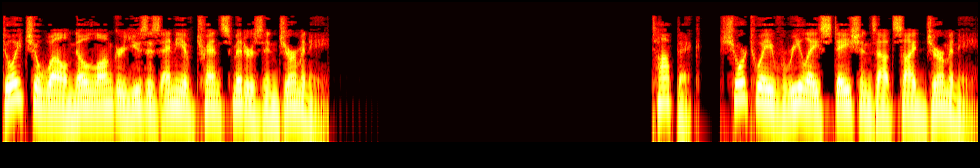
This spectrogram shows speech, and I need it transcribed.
Deutsche Welle no longer uses any of transmitters in Germany. Shortwave relay stations outside Germany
